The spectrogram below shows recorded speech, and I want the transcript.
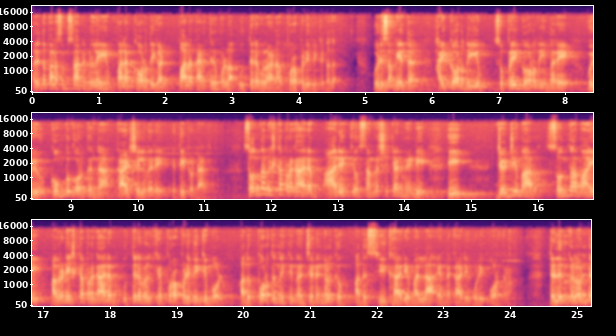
അതായത് പല സംസ്ഥാനങ്ങളിലെയും പല കോടതികൾ പല തരത്തിലുമുള്ള ഉത്തരവുകളാണ് പുറപ്പെടുവിക്കുന്നത്. ഒരു സമയത്ത് ഹൈക്കോടതിയും സുപ്രീം കോടതിയും വരെ ഒരു കൊമ്പ് കോർക്കുന്ന കാഴ്ചയിൽ വരെ എത്തിയിട്ടുണ്ടായിരുന്നു. സ്വന്തം ഇഷ്ടപ്രകാരം ആരെയൊക്കെയോ സംരക്ഷിക്കാൻ വേണ്ടി ഈ ജഡ്ജിമാർ സ്വന്തമായി അവരുടെ ഇഷ്ടപ്രകാരം ഉത്തരവൊക്കെ പുറപ്പെടുവിക്കുമ്പോൾ അത് പുറത്തു നിൽക്കുന്ന ജനങ്ങൾക്കും അത് സ്വീകാര്യമല്ല എന്ന കാര്യം കൂടി ഓർക്കണം. തെളിവുകളുണ്ട്.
